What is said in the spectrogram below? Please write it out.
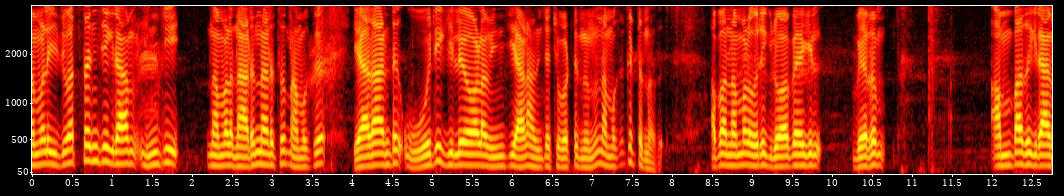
നമ്മൾ ഇരുപത്തഞ്ച് ഗ്രാം ഇഞ്ചി നമ്മൾ നടുന്നിടത്ത് നമുക്ക് ഏതാണ്ട് ഒരു കിലോയോളം ഇഞ്ചിയാണ് അതിന്റെ ചുവട്ടിൽ നിന്ന് നമുക്ക് കിട്ടുന്നത്. അപ്പോൾ നമ്മൾ ഒരു ഗ്രോ ബാഗിൽ വെറും അമ്പത് ഗ്രാം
